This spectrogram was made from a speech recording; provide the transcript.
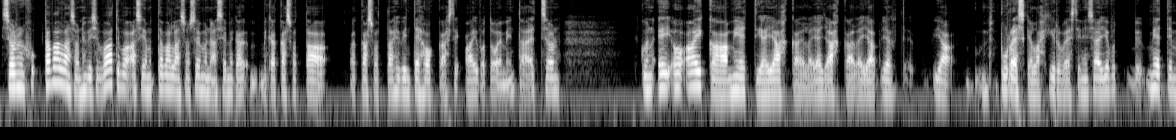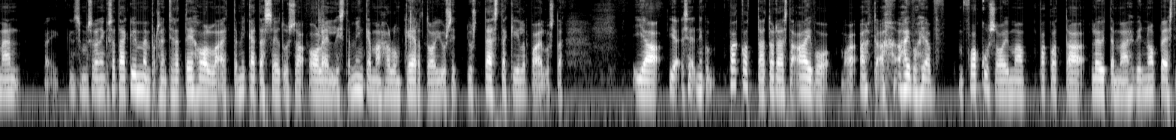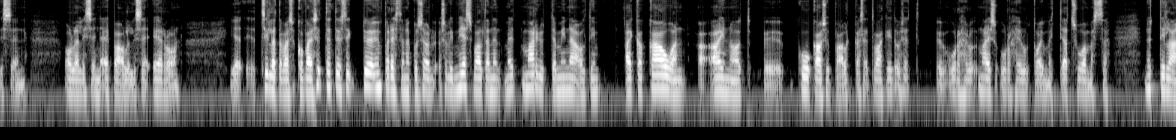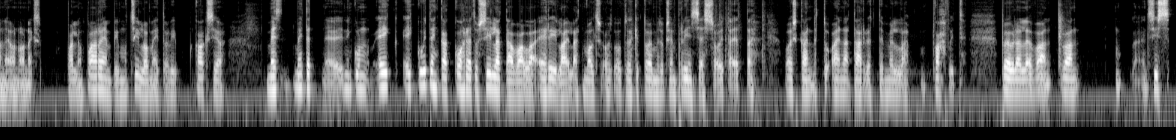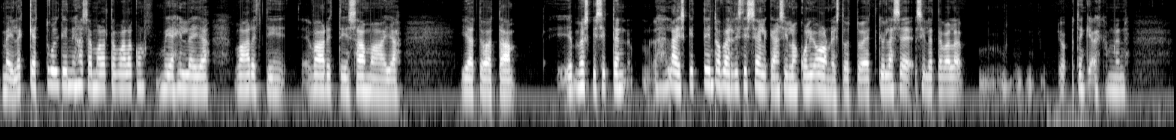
se on, tavallaan se on hyvin vaativa asia, mutta tavallaan se on sellainen asia, mikä, mikä kasvattaa, kasvattaa hyvin tehokkaasti aivotoimintaa. Että se on, kun ei ole aikaa miettiä, jahkailla ja jahkailla ja, ja, ja pureskella hirveästi, niin sä joudut miettimään semmoisella niin 110 prosenttisella teholla, että mikä tässä jutussa on oleellista, minkä mä haluan kertoa just, just tästä kilpailusta. Ja, ja se niin kuin pakottaa todella sitä aivo, aivoja fokusoimaan, pakottaa löytämään hyvin nopeasti sen oleellisen ja epäoleellisen eron. Ja sillä tavalla se kova. Ja sitten tietysti työympäristönä, kun se, on, se oli miesvaltainen, me Marjut ja minä oltiin aika kauan ainoat kuukausipalkkaiset vakituiset urheilu, naisurheilutoimittajat Suomessa. Nyt tilanne on onneksi paljon parempi, mutta silloin meitä oli kaksi ja me, meitä äh, niin kuin, ei, ei kuitenkaan kohdatu sillä tavalla eri lailla, että me oltaisiin jotenkin toimituksen prinsessoita, että olisi kannettu aina tarjottimella kahvit pöydälle, vaan, vaan siis meille kettuiltiin ihan samalla tavalla kuin miehille ja vaadittiin, vaadittiin samaa ja, ja, tuota, ja myöskin sitten läiskittiin toverillisesti selkään silloin, kun oli onnistuttu. Että kyllä se sillä tavalla jotenkin ehkä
